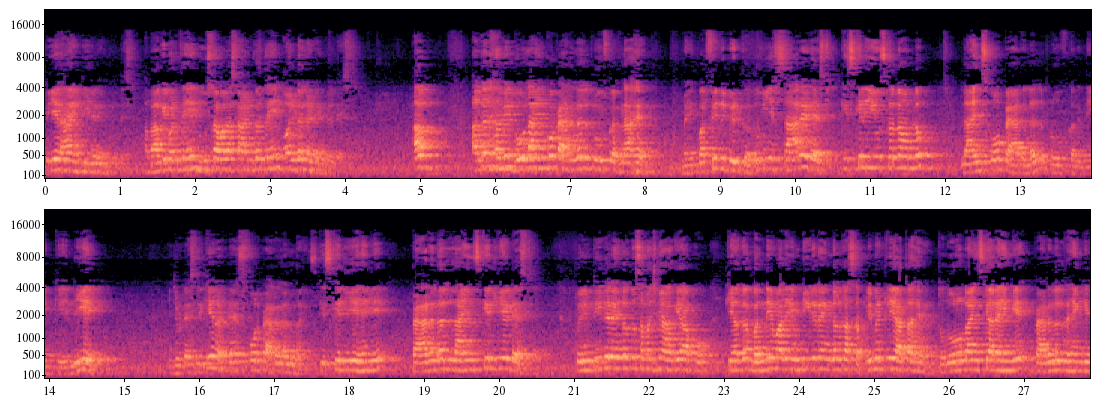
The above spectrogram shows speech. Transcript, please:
तो ये रहा इंटीरियर एंगल टेस्ट अब आगे बढ़ते हैं, दूसरा वाला स्टार्ट करते हैं ऑल्टरनेट एंगल टेस्ट अब, अगर हमें दो लाइन को पैरेलल प्रूव करना है, मैं एक बार फिर रिपीट कर दू, ये सारे टेस्ट किसके लिए यूज़ कर रहा हूँ हम लोग? लाइंस को पैरेलल प्रूव करने के लिए। जो टेस्ट लिखिए ना टेस्ट फॉर पैरेलल लाइंस किसके लिए है ये? पैरेलल लाइंस के लिए टेस्ट है। तो इंटीरियर एंगल तो समझ में आ गया आपको कि अगर बनने वाले इंटीरियर एंगल का सप्लीमेंट्री आता है तो दोनों लाइंस क्या रहेंगे? पैरेलल रहेंगे।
